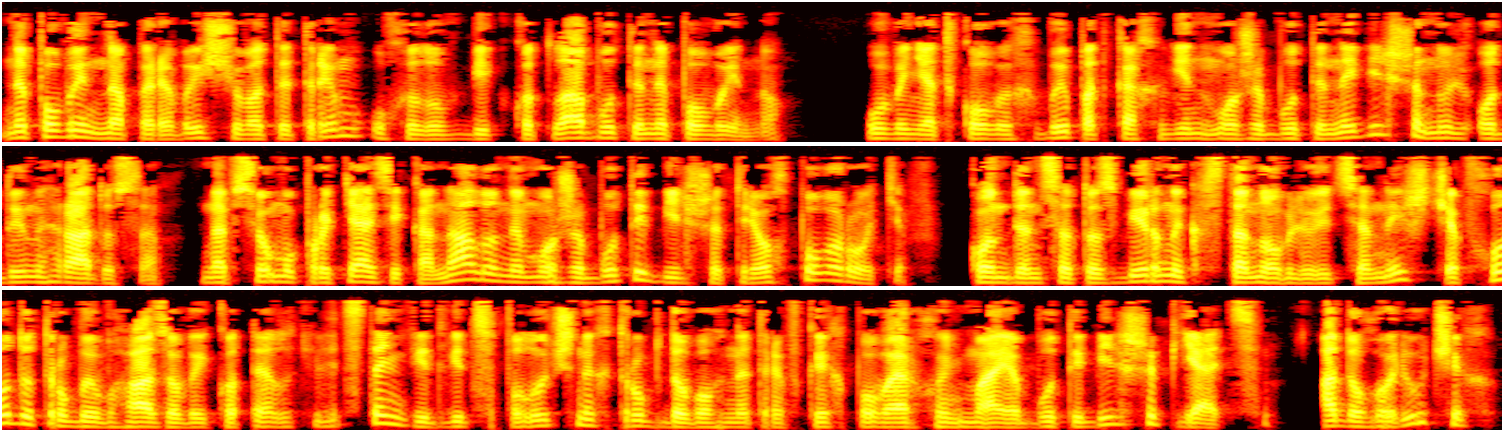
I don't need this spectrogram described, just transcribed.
не повинна перевищувати трим, ухилу в бік котла бути не повинно. У виняткових випадках він може бути не більше 0,1 градуса. На всьому протязі каналу не може бути більше трьох поворотів. Конденсатозбірник встановлюється нижче входу труби в газовий котел. Відстань від відсполучних труб до вогнетривких поверхонь має бути більше 5 а до горючих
